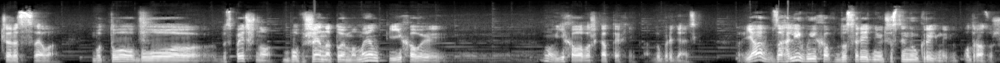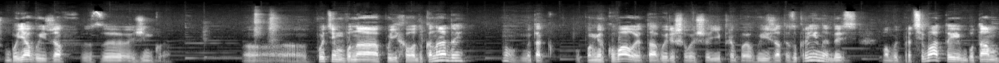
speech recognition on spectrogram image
через села. Бо то було безпечно, бо вже на той момент їхали, е, ну, їхала важка техніка до Бердянська. Я взагалі виїхав до середньої частини України одразу ж, бо я виїжджав з жінкою. Е, Потім вона поїхала до Канади. Ну, ми так поміркували та вирішили, що їй треба виїжджати з України, десь, мабуть, працювати, бо там,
